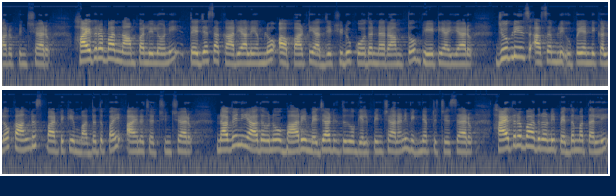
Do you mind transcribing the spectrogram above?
ఆరోపించారు. హైదరాబాద్ నాంపల్లిలోని తేజస కార్యాలయంలో ఆ పార్టీ అధ్యక్షుడు కోదండరాంతో భేటీ అయ్యారు. జూబ్లీహిల్స్ అసెంబ్లీ ఉప ఎన్నికల్లో కాంగ్రెస్ పార్టీకి మద్దతుపై ఆయన చర్చించారు. నవీన్ యాదవ్ను భారీ మెజారిటీతో గెలిపించాలని విజ్ఞప్తి చేశారు. హైదరాబాద్లోని పెద్దమ్మ తల్లి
